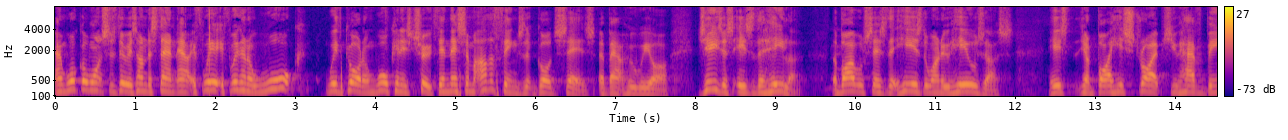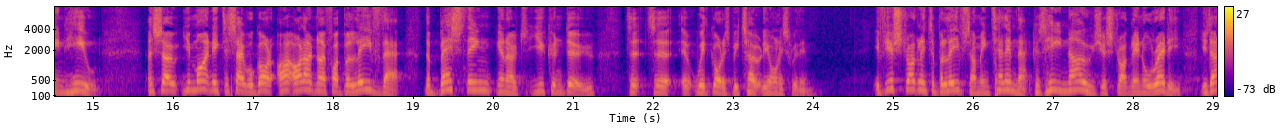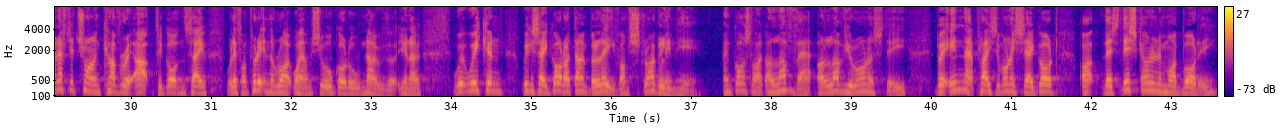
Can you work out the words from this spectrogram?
And what God wants us to do is understand now, if we're, if we're going to walk with God and walk in His truth, then there's some other things that God says about who we are. Jesus is the healer. The Bible says that He is the one who heals us. He's, you know, by His stripes you have been healed. And so you might need to say, well, God, I, I don't know if I believe that. The best thing you know you can do to, to, with God is be totally honest with Him. If you're struggling to believe something, tell him that because he knows you're struggling already. You don't have to try and cover it up to God and say, well, if I put it in the right way, I'm sure God will know that, you know. We, we, can, we can say, God, I don't believe. I'm struggling here. And God's like, I love that. I love your honesty. But in that place of honesty, say, God, uh, there's this going on in my body.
